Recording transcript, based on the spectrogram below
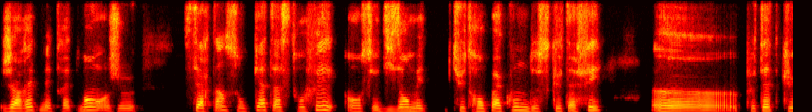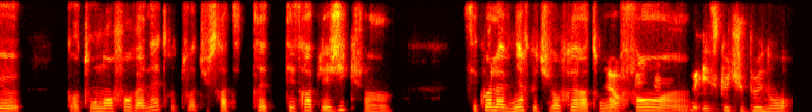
J'arrête mes traitements. Je, certains sont catastrophés en se disant mais tu te rends pas compte de ce que tu as fait. Euh, peut-être que quand ton enfant va naître, toi tu seras tétraplégique. Enfin, c'est quoi l'avenir que tu vas offrir à ton enfant euh Est-ce que tu peux, nous,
